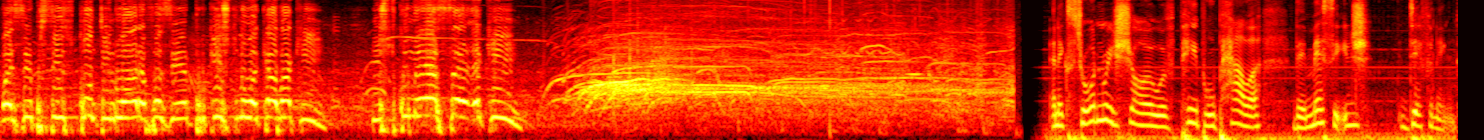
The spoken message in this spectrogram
vai ser preciso continuar a fazer, porque isto não acaba aqui. Isto começa aqui. An extraordinary show of people power, their message deafening.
